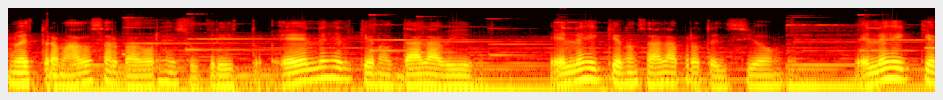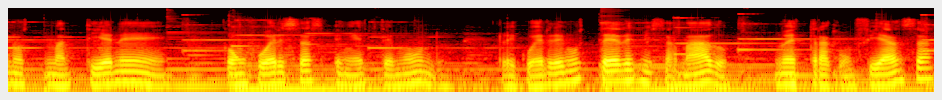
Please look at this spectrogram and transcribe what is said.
nuestro amado Salvador Jesucristo. Él es el que nos da la vida. Él es el que nos da la protección. Él es el que nos mantiene con fuerzas en este mundo. Recuerden ustedes, mis amados, nuestra confianza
